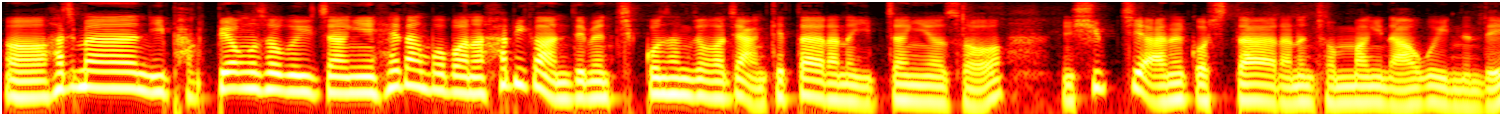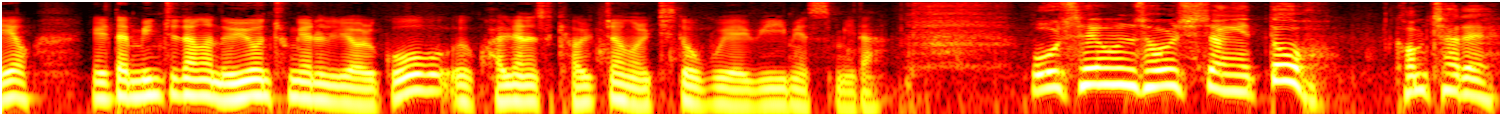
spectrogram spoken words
어, 하지만 이 박병석 의장이 해당 법안은 합의가 안 되면 직권 상정하지 않겠다라는 입장이어서 쉽지 않을 것이다라는 전망이 나오고 있는데요. 일단 민주당은 의원총회를 열고 관련해서 결정을 지도부에 위임했습니다. 오세훈 서울시장이 또 검찰에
